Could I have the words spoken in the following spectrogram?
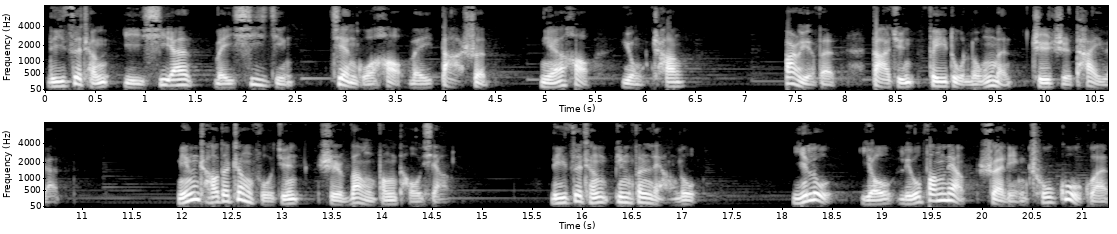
李自成以西安为西京，建国号为大顺，年号。永昌，二月份，大军飞渡龙门，直指太原。明朝的政府军是望风投降。李自成兵分两路，一路由刘方亮率领出固关，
